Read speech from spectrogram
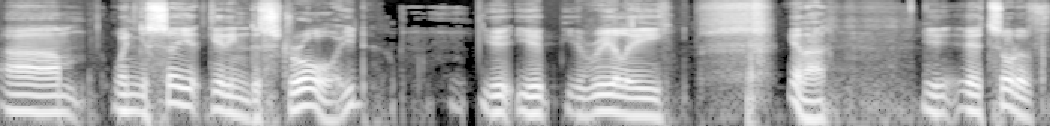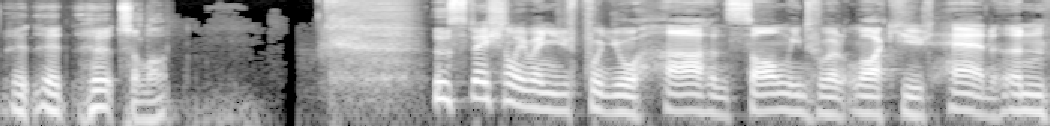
Um, when you see it getting destroyed, you, you, you really, you know, you, it sort of it, it hurts a lot. Especially when you've put your heart and soul into it like you had. And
